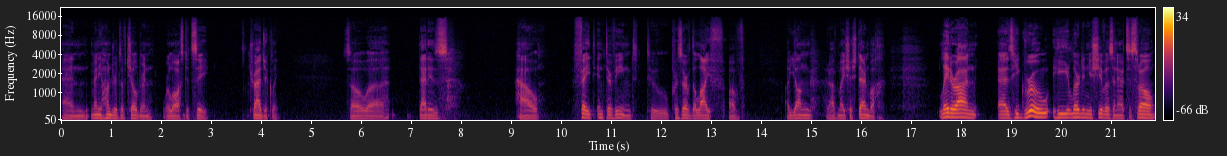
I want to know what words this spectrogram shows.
and many hundreds of children were lost at sea, tragically. So uh, that is how fate intervened to preserve the life of a young Rav Moshe Sternbuch. Later on, as he grew, he learned in yeshivas in Eretz Yisrael,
